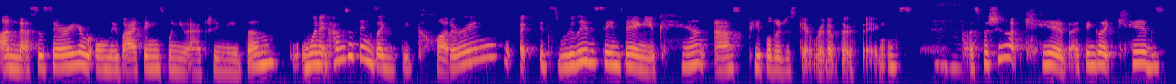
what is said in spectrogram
unnecessary or only buy things when you actually need them. When it comes to things like decluttering, it's really the same thing. You can't ask people to just get rid of their things, mm-hmm. especially not kids. I think like kids,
